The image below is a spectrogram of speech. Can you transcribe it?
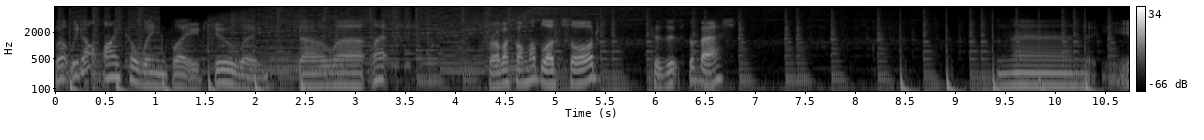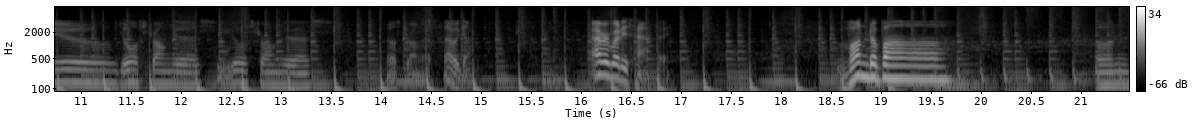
But we don't like a wing blade, do we? So uh, let's throw back on my blood sword because it's the best. And then you, you're strongest, you're strongest, you're strongest. There we go. Everybody's happy. Wunderbar. Und.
